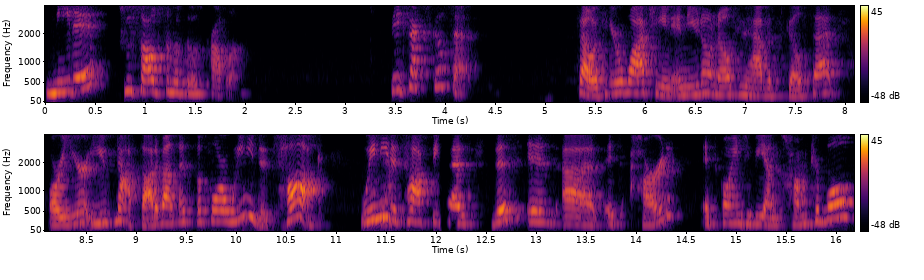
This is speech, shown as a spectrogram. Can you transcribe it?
needed to solve some of those problems. The exact skill set. So if you're watching and you don't know if you have a skill set or you're you've not thought about this before, we need to talk. We need yeah. to talk because this is uh it's hard. It's going to be uncomfortable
